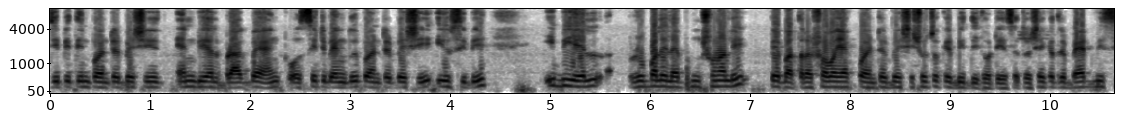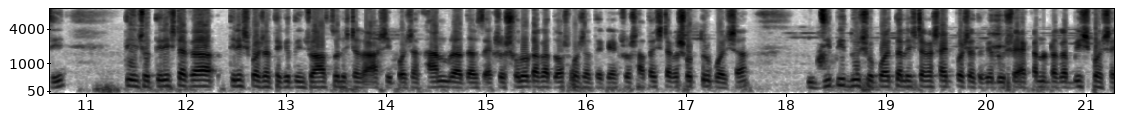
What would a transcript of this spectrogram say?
জিপি তিন পয়েন্টের বেশি, এনবিএল, ব্রাক ব্যাংক ও সিটি ব্যাংক দুই পয়েন্টের বেশি, ইউসিবি, ইবিএল, রূপালী এবং সোনালী পেপার তারা সবাই এক পয়েন্টের বেশি সূচকের বৃদ্ধি ঘটিয়েছে। তো সেক্ষেত্রে ব্যাডবিসি তিনশো তিরিশ টাকা, তিরিশ পয়সা থেকে তিনশো আটচল্লিশ টাকা, আশি পয়সা। খান ব্রাদার্স একশো ষোলো টাকা, দশ পয়সা থেকে একশো সাতাশ টাকা, সত্তর পয়সা। জিপি দুশো পঁয়তাল্লিশ টাকা ষাট পয়সা থেকে দুশো একান্ন টাকা বিশ পয়সা।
